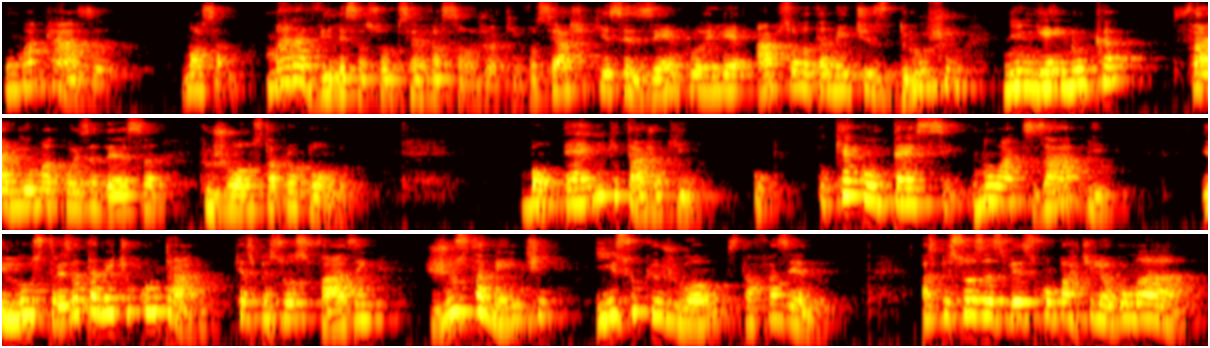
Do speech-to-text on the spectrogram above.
uma casa. Nossa, maravilha essa sua observação, Joaquim. Você acha que esse exemplo ele é absolutamente esdrúxulo? Ninguém nunca faria uma coisa dessa que o João está propondo. Bom, é aí que está, Joaquim. O, o que acontece no WhatsApp ilustra exatamente o contrário, que as pessoas fazem justamente isso que o João está fazendo. As pessoas às vezes compartilham alguma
